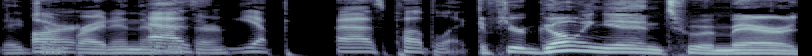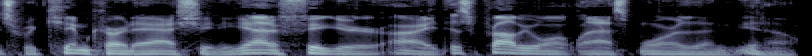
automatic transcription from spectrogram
They jump right in there as, with her. Yep, as public. If you're going into a marriage with Kim Kardashian, you got to figure, all right, this probably won't last more than you know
